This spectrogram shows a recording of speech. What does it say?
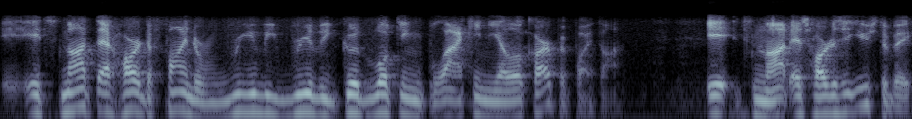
it's not that hard to find a really, really good-looking black and yellow carpet python. It's not as hard as it used to be.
